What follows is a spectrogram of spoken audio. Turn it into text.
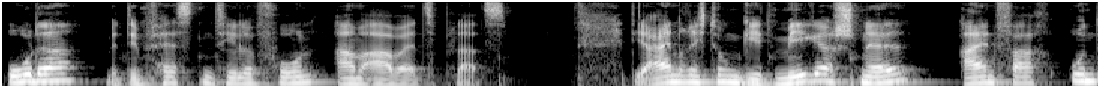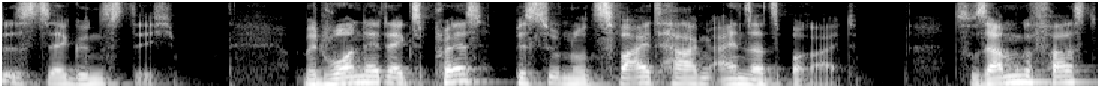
oder mit dem festen Telefon am Arbeitsplatz. Die Einrichtung geht mega schnell, einfach und ist sehr günstig. Mit OneNet Express bist du in nur zwei Tagen einsatzbereit. Zusammengefasst,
